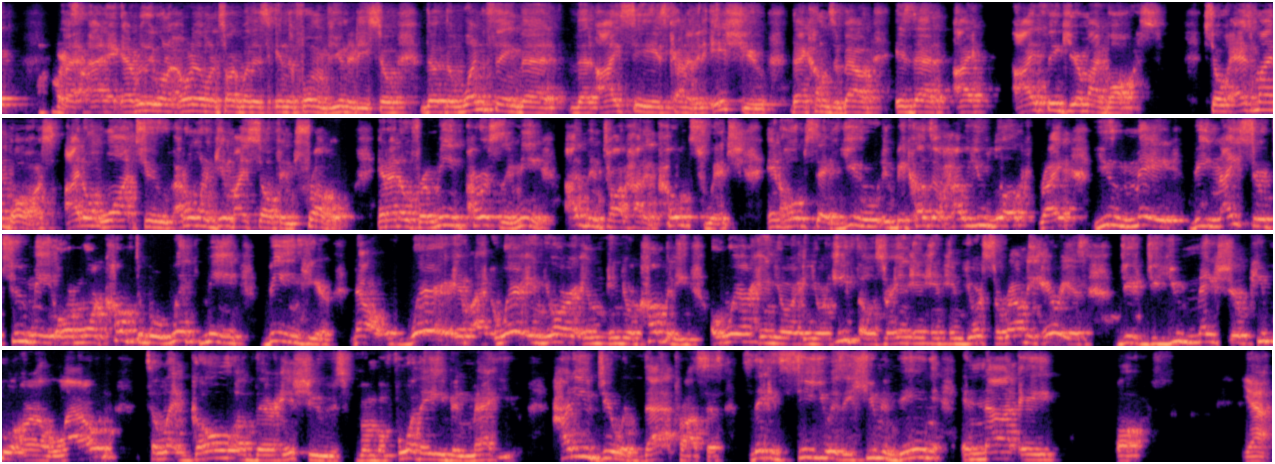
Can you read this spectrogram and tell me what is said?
I, I, really want to. I really want to talk about this in the form of unity. So the the one thing that that I see is kind of an issue that comes about is that I I think you're my boss. So as my boss, I don't want to, I don't want to get myself in trouble. And I know for me personally, me, I've been taught how to code switch in hopes that you, because of how you look, right, you may be nicer to me or more comfortable with me being here. Now, where am I, where in your in, in your company or where in your in your ethos or in, in, in your surrounding areas do, do you make sure people are allowed to let go of their issues from before they even met you. How do you deal with that process so they can see you as a human being and not a boss? Yeah,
